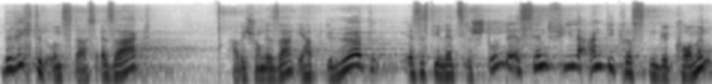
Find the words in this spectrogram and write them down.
berichtet uns das. Er sagt, habe ich schon gesagt, ihr habt gehört, es ist die letzte Stunde, es sind viele Antichristen gekommen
